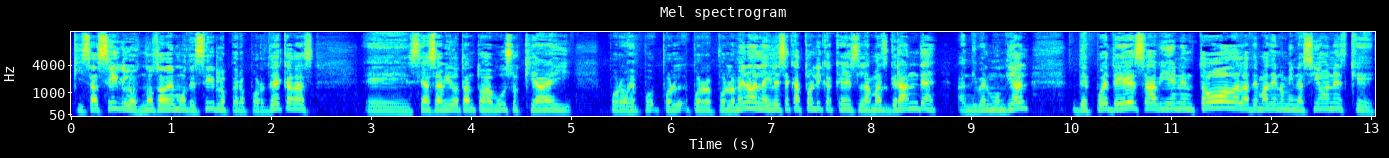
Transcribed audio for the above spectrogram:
quizás siglos, no sabemos decirlo, pero por décadas eh, se ha sabido tantos abusos que hay, por, por, lo menos en la Iglesia Católica, que es la más grande a nivel mundial. Después de esa vienen todas las demás denominaciones que,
